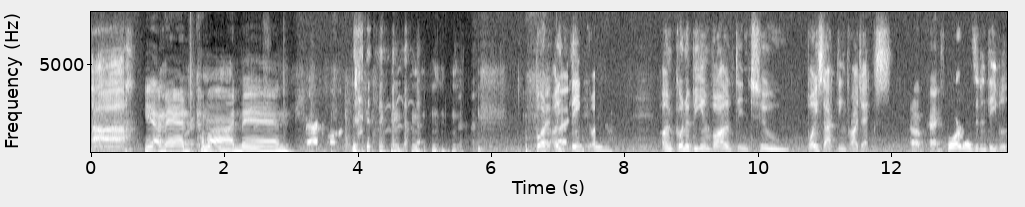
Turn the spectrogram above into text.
ah Yeah, man. Come on, man. Back on. but I- I, I- think i'm i'm going to be involved in two voice acting projects Okay. for Resident Evil.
